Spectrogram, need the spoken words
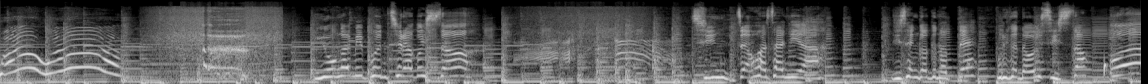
와! 용암이 분출하고 있어. 진짜 화산이야. 네 생각은 어때? 우리가 넣을 수 있어? 우와! 와!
